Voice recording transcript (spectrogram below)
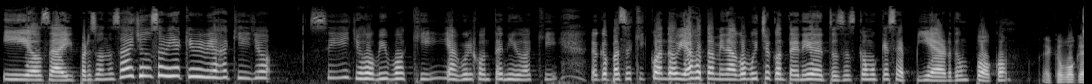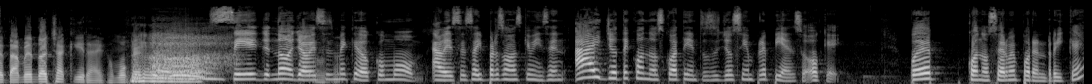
y, o sea, hay personas, ay, yo no sabía que vivías aquí, yo, sí, yo vivo aquí y hago el contenido aquí. Lo que pasa es que cuando viajo también hago mucho contenido, entonces como que se pierde un poco. Es como que están viendo a Shakira, es como que... Sí, yo- no, yo a veces me quedo como, a veces hay personas que me dicen, ay, yo te conozco a ti, entonces yo siempre pienso, ok, puede conocerme por Enrique,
